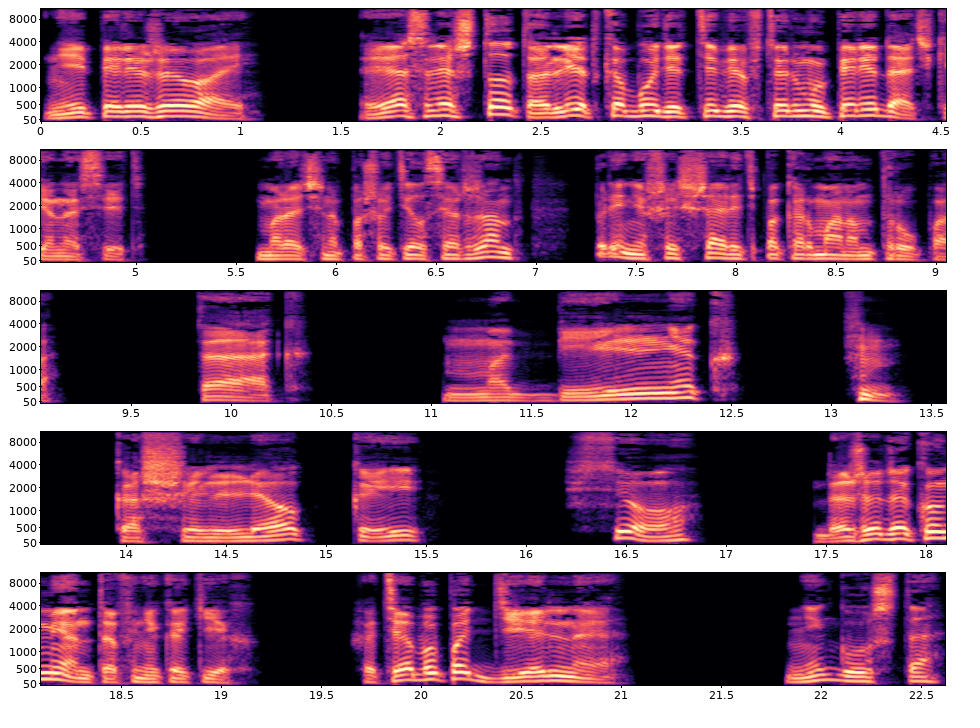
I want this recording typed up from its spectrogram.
«Не переживай. Если что, то Литка будет тебе в тюрьму передачки носить», — мрачно пошутил сержант, принявшись шарить по карманам трупа. «Так, мобильник, хм, кошелек и... все. Даже документов никаких. Хотя бы поддельные». «Не густо»,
